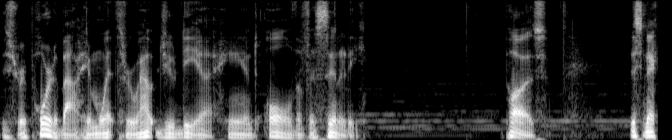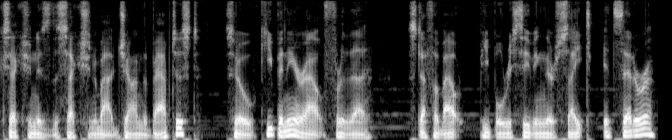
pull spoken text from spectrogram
This report about him went throughout Judea and all the vicinity. Pause. This next section is the section about John the Baptist, so keep an ear out for the stuff about people receiving their sight, etc.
